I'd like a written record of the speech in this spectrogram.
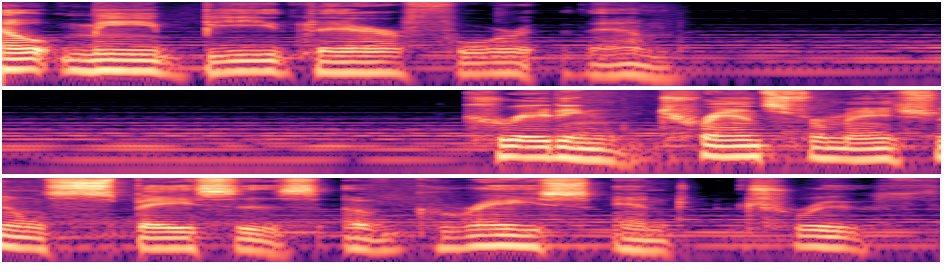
Help me be there for them. Creating transformational spaces of grace and truth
